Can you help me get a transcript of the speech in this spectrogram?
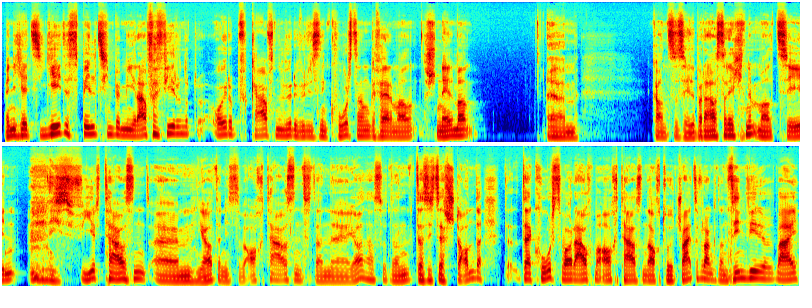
Wenn ich jetzt jedes Bildchen bei mir auch für 400 Euro verkaufen würde, würde es den Kurs dann ungefähr mal schnell mal ähm, kannst du selber ausrechnen. Mal 10 ist 4000, ähm, ja, dann ist es 8000, dann, äh, ja, hast du dann, das ist der Standard. Der Kurs war auch mal 8800 Schweizer Franken, dann sind wir dabei,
